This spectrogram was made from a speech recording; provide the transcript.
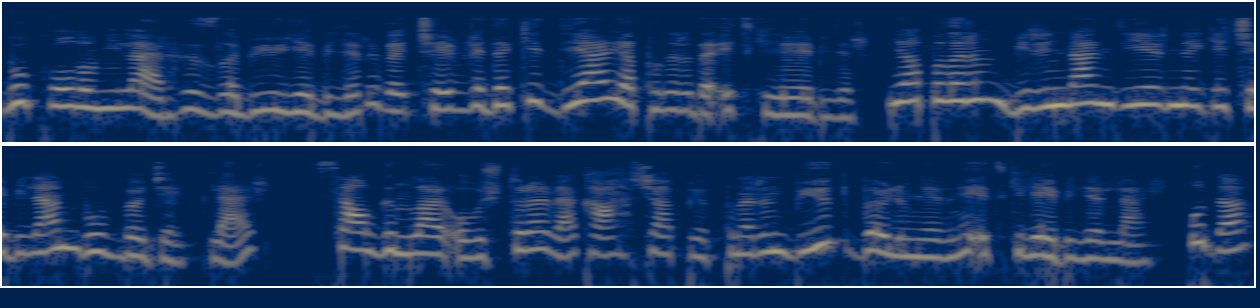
Bu koloniler hızla büyüyebilir ve çevredeki diğer yapıları da etkileyebilir. Yapıların birinden diğerine geçebilen bu böcekler, salgınlar oluşturarak ahşap yapıların büyük bölümlerini etkileyebilirler. Bu da,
